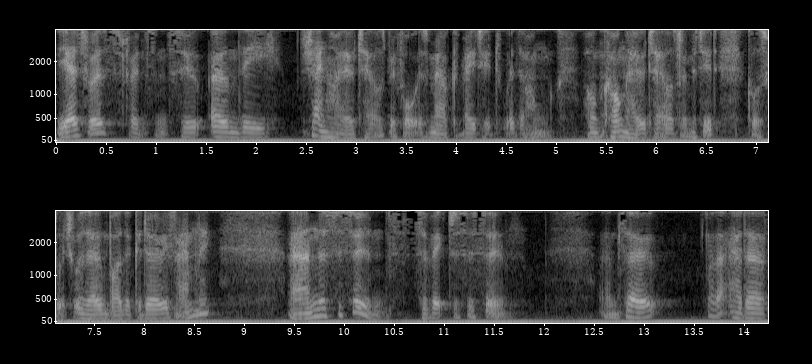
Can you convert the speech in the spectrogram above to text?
The Ezras, for instance, who owned the Shanghai Hotels before it was amalgamated with the Hong, Hong Kong Hotels Limited, of course, which was owned by the Kadoorie family, and the Sassoons, Sir Victor Sassoon. And so that had a,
